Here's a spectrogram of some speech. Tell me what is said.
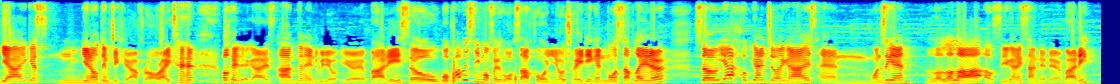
yeah, I guess, mm, you know, them take care after all, right? okay there, guys. I'm gonna end the video here, everybody. So, we'll probably see more Facebook stuff for, you know, trading and more stuff later. So, yeah, hope you guys enjoy, guys. And once again, la la la. I'll see you guys next time there, everybody.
